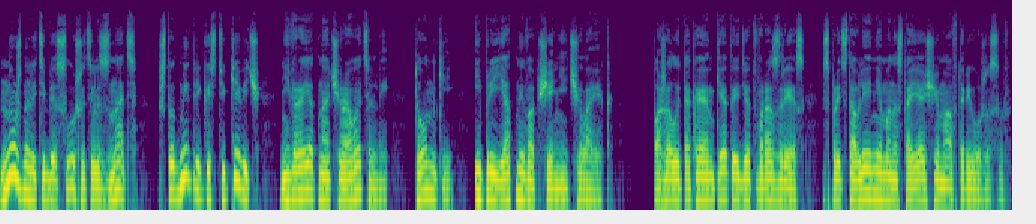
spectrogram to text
Нужно ли тебе, слушатель, знать, что Дмитрий Костюкевич невероятно очаровательный, тонкий и приятный в общении человек? Пожалуй, такая анкета идет вразрез с представлением о настоящем авторе ужасов.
